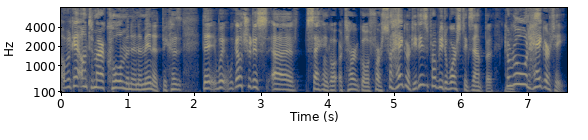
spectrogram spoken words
I will get onto Mark Coleman in a minute because the, we, we go through this uh, second goal or third goal first. So Hegarty, this is probably the worst example. Gearóid Hegarty.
